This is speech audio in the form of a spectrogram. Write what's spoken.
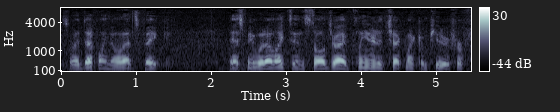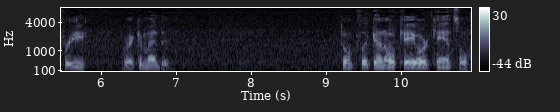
So I definitely know that's fake. Asked me would I like to install Drive Cleaner to check my computer for free. Recommended. Don't click on OK or cancel.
